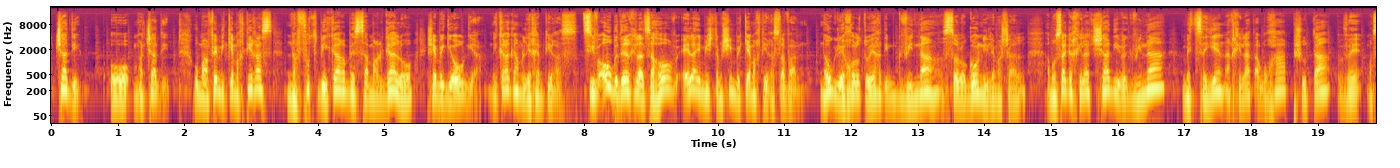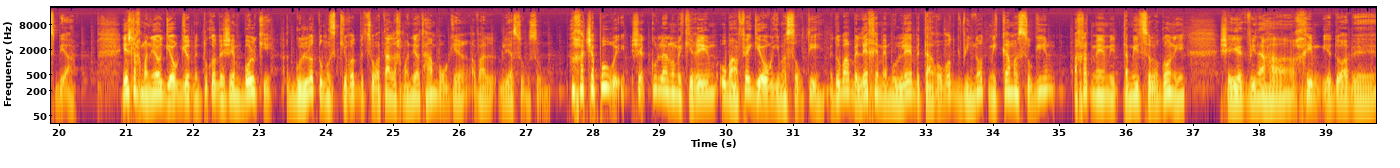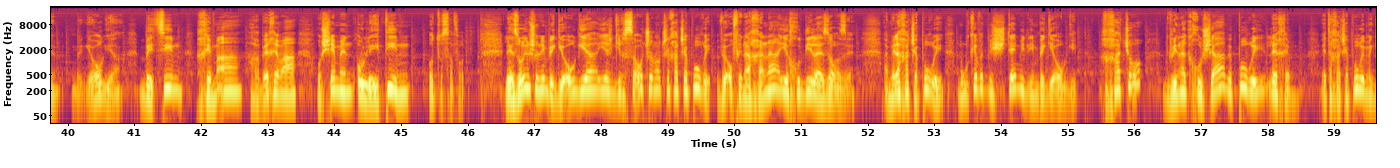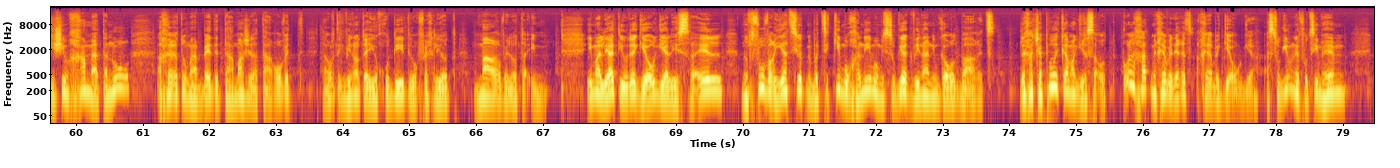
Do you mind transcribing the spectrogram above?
צ'אדי או מצ'אדי. הוא מאפה מקמח תירס, נפוץ בעיקר בסמרגלו שבגיאורגיה, נקרא גם לחם תירס. צבעו הוא בדרך כלל צהוב, אלא אם משתמשים בקמח תירס לבן. נהוג לאכול אותו יחד עם גבינה סולוגוני למשל. המושג אכילת שדי וגבינה מציין אכילת ארוחה פשוטה ומשביעה. יש לחמניות גיאורגיות מתוקות בשם בולקי, עגולות ומזכירות בצורתן לחמניות המבורגר, אבל בלי הסומסום. החצ'פורי, שכולנו מכירים, הוא מאפה גיאורגי מסורתי. מדובר בלחם ממולא בתערובות גבינות מכמה סוגים, אחת מהן היא תמיד סולוגוני, שהיא הגבינה הכי ידועה בגיאורגיה, ביצים, חמאה, הרבה חמאה, או שמן, ולעיתים עוד תוספות. לאזורים שונים בגיאורגיה יש גרסאות שונות של חצ'פורי, ואופן ההכנה ייחודי לאזור הזה. המילה חצ'פורי מורכבת משתי מילים בגיאורגית. חצ'ו, גבינה כחושה, ופורי, לחם. את החצ'פורי מגישים חם מהתנור, אחרת הוא מאבד את טעמה של התערובת, תערובת הגבינות הייחודית, והופך להיות מר ולא טעים. עם עליית יהודי גיאורגיה לישראל, נוספו וריאציות מבציקים מוכנים ומסוגי הגבינה הנמכרות בארץ. לחצ'פורי כמה גרסאות, כל אחת מחבל ארץ אחר בגיאורגיה. הסוגים הנפוצים הם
